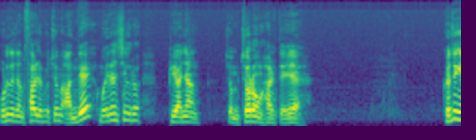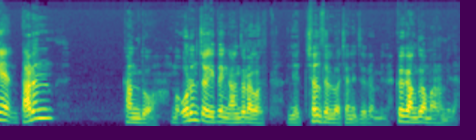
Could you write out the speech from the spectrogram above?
우리도 좀 살려주면 안 돼? 뭐 이런 식으로 비아냥 좀 조롱할 때에 그 중에 다른 강도, 뭐 오른쪽에 있던 강도라고 이제 전설로 전해집니다. 그 강도가 말합니다.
